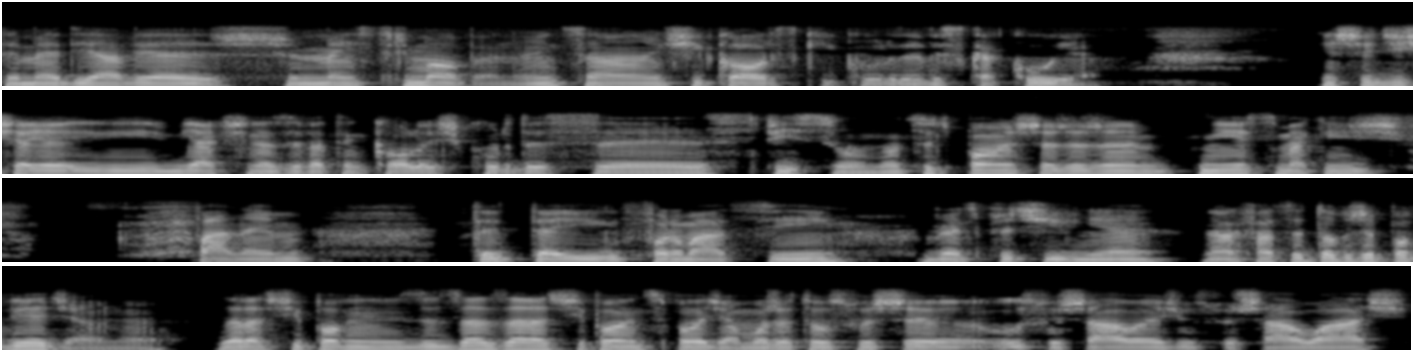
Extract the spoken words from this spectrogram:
Te media, wiesz, mainstreamowe. No i co, Sikorski, kurde, wyskakuje. Jeszcze dzisiaj, jak się nazywa ten koleś, kurde, z, z PiSu? No coś powiem szczerze, że nie jestem jakimś fanem tej, tej formacji, wręcz przeciwnie. No ale facet dobrze powiedział, no. Zaraz ci powiem, za, zaraz ci powiem, co powiedział. Może to usłyszy, usłyszałeś, usłyszałaś.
